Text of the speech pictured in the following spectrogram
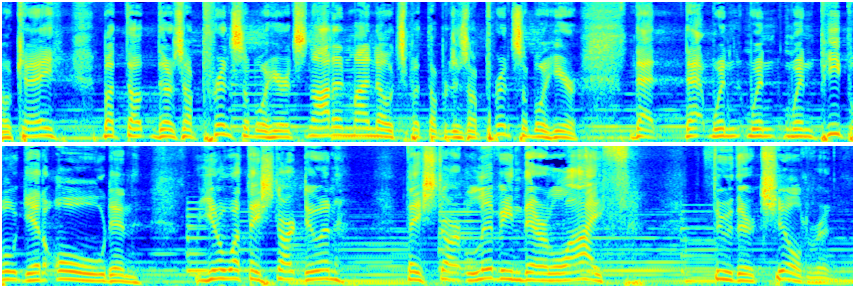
Okay, but the, there's a principle here. It's not in my notes, but the, there's a principle here that that when when when people get old, and you know what they start doing, they start living their life through their children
